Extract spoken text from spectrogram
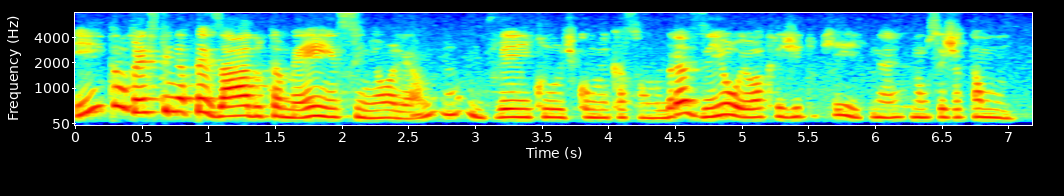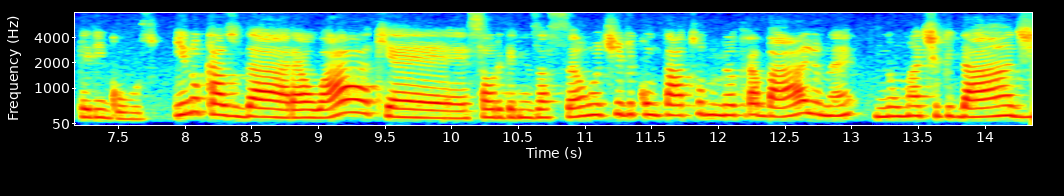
e talvez tenha pesado também, assim, olha, um, um, veículo de comunicação no Brasil, eu acredito que né, não seja tão perigoso. E no caso da Arauá, que é essa organização, eu tive contato no meu trabalho, né, numa atividade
